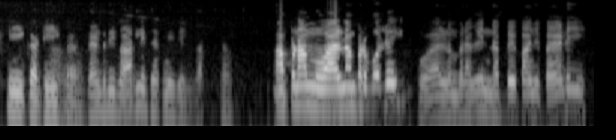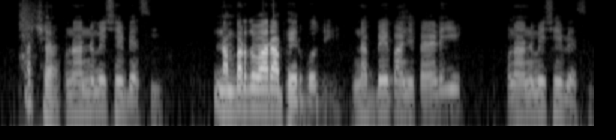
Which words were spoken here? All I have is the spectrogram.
ਠੀਕ ਆ ਠੀਕ ਆ। ਹਾਂ, ਪਿੰਡ ਦੀ ਬਾਹਰਲੀ ਫਿਰਨੀ ਚਾਹੀਦੀ ਵਰਕਸ਼ਾਪ ਆਪਣਾ ਮੋਬਾਈਲ ਨੰਬਰ ਬੋਲੋ ਜੀ। ਮੋਬਾਈਲ ਨੰਬਰ ਹੈਗਾ 90565 ਜੀ। ਅੱਛਾ। 99682 ਨੰਬਰ ਦੁਬਾਰਾ ਫੇਰ ਬੋਲੋ ਜੀ। 90565 ਜੀ 99682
